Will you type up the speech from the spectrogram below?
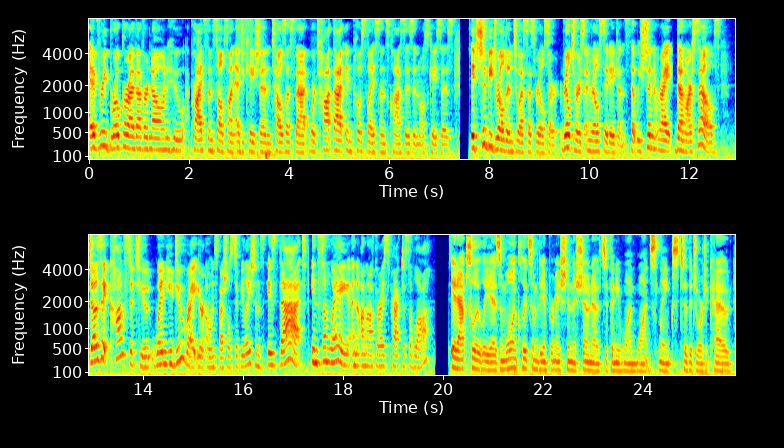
every broker I've ever known who prides themselves on education tells us that we're taught that in post license classes in most cases. It should be drilled into us as realtor, realtors and real estate agents that we shouldn't write them ourselves. Does it constitute when you do write your own special stipulations? Is that in some way an unauthorized practice of law? It absolutely is, and we'll include some of the information in the show notes if anyone wants links to the Georgia Code.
